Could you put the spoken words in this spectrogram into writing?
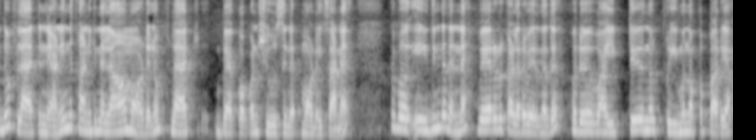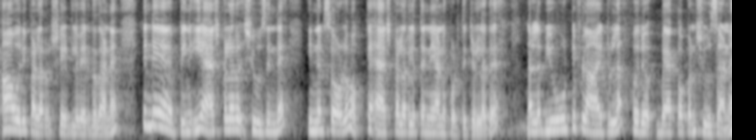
ഇതും ഫ്ലാറ്റ് തന്നെയാണ്. ഇന്ന് കാണിക്കുന്ന എല്ലാ മോഡലും ഫ്ലാറ്റ് ബാക്ക് ഓപ്പൺ ഷൂസിന്റെ മോഡൽസാണ്. അപ്പോൾ ഇതിന്റെ തന്നെ വേറൊരു കളർ വരുന്നത് ഒരു വൈറ്റ് എന്നും ക്രീം എന്നൊക്കെ പറയാം ആ ഒരു കളർ ഷെയ്ഡിൽ വരുന്നതാണ്. ഇതിന്റെ പിന്നെ ഈ ആഷ് കളർ ഷൂസിന്റെ ഇന്നർ സോളും ഒക്കെ ആഷ് കളറിൽ തന്നെയാണ് കൊടുത്തിട്ടുള്ളത്. നല്ല ബ്യൂട്ടിഫുൾ ആയിട്ടുള്ള ഒരു ബാക്ക് ഓപ്പൺ ഷൂസാണ്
